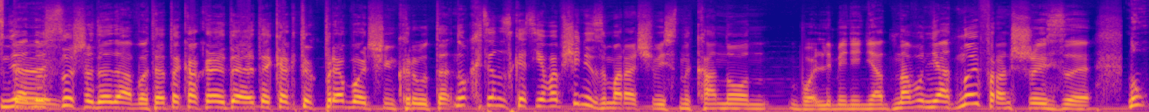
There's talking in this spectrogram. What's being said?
Не, ну слушай, да-да, вот это как, да, это как-то прям очень круто. Ну, хотя, надо сказать, я вообще не заморачиваюсь на канон более-менее ни, одного, ни одной франшизы. Ну,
